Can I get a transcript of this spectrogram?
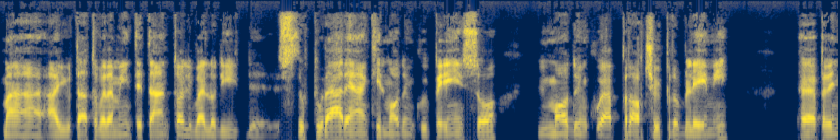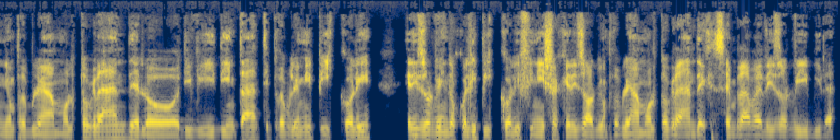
ma ha aiutato veramente tanto a livello di, di strutturare anche il modo in cui penso, il modo in cui approccio i problemi. Eh, prendi un problema molto grande, lo dividi in tanti problemi piccoli e risolvendo quelli piccoli finisce che risolvi un problema molto grande che sembrava irrisolvibile.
